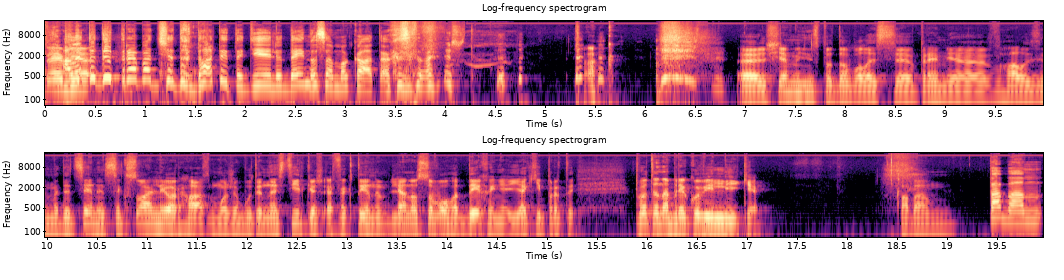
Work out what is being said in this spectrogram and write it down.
Премія... Але туди треба ще додати тоді людей на самокатах. Знаєш, Так. Е, Ще мені сподобалась е, премія в галузі медицини. Сексуальний оргазм може бути настільки ж ефективним для носового дихання, як і проти... протинабрякові ліки. Па-бам. Па-бам!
